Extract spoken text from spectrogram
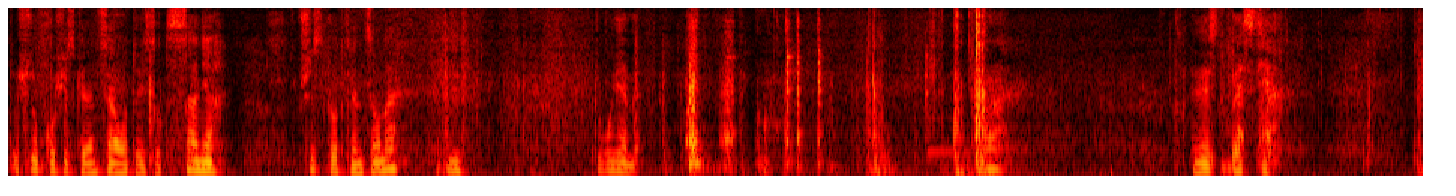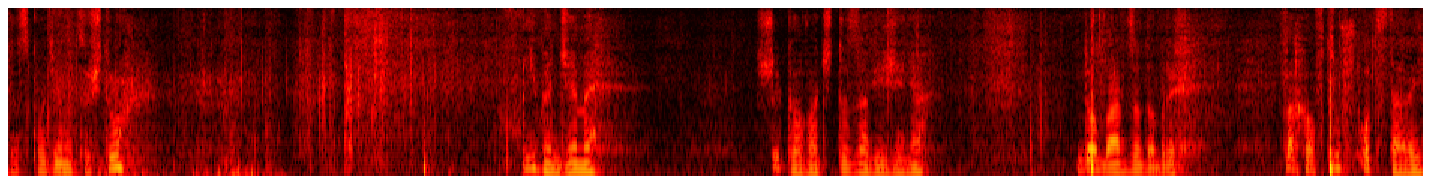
Tu śrubką się skręcało. To jest od sania. Wszystko odkręcone. I próbujemy. Jest bestia. Teraz kładziemy coś tu. I będziemy szykować do zawiezienia do bardzo dobrych fachowców od starej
